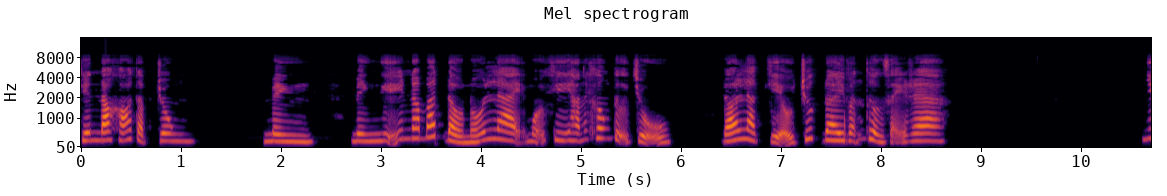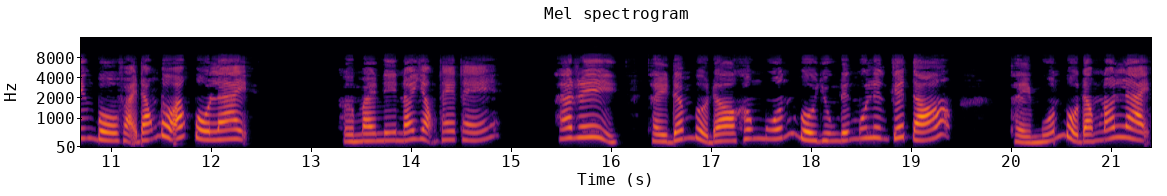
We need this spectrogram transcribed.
khiến nó khó tập trung. Mình, mình nghĩ nó bắt đầu nối lại mỗi khi hắn không tự chủ. Đó là kiểu trước đây vẫn thường xảy ra. Nhưng bồ phải đóng đầu óc bồ lại. Hermione nói giọng the thế. Harry, thầy Dumbledore không muốn bồ dùng đến mối liên kết đó. Thầy muốn bồ đóng nó lại.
